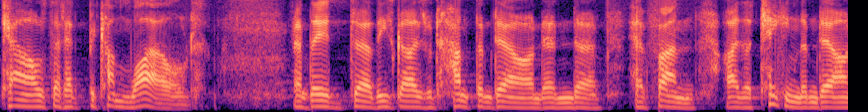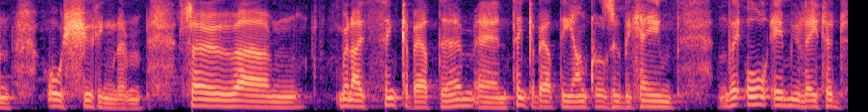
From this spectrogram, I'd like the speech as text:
cows that had become wild. And they'd, uh, these guys would hunt them down and uh, have fun, either taking them down or shooting them. So um, when I think about them and think about the uncles who became, they all emulated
